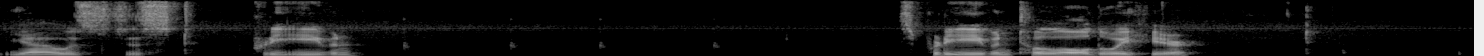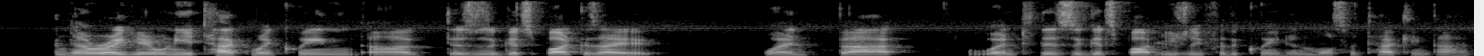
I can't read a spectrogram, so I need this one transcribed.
yeah, it was just pretty even. It's pretty even till all the way here. Now right here when you attack my queen, uh, this is a good spot because I went back, went to this is a good spot usually for the queen and I'm also attacking that.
